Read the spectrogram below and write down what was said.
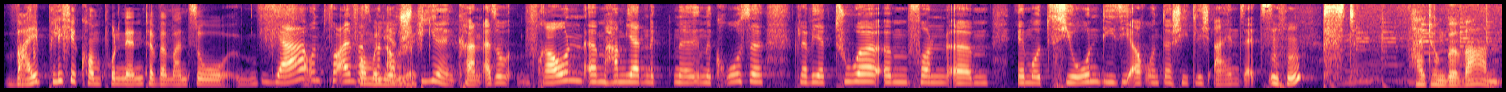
weibliche Komponente, wenn man so. Ja, und vor allem, was man formulieren auch möchte. spielen kann. Also Frauen ähm, haben ja eine ne, ne große Klaviatur ähm, von ähm, Emotionen, die sie auch unterschiedlich einsetzen. Mhm. Psst. Haltung bewahren.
